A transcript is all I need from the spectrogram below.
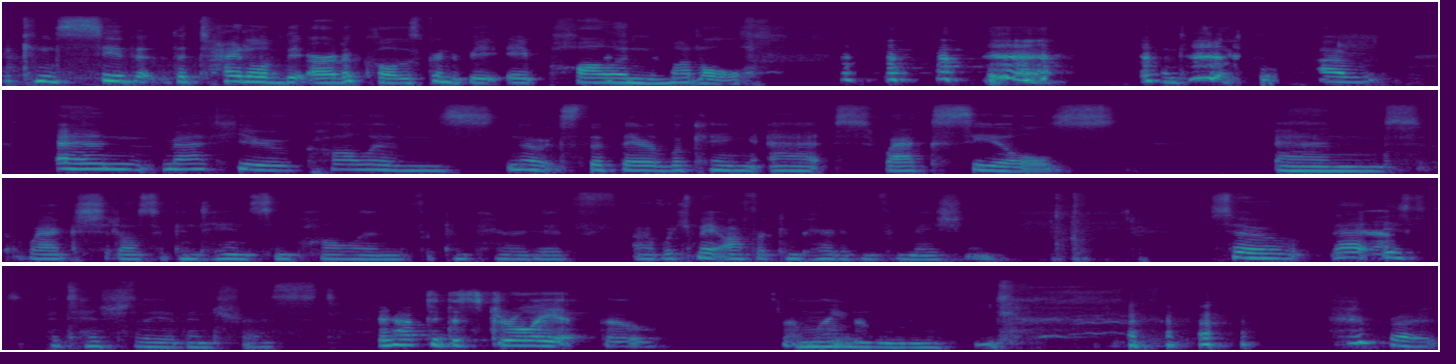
I can see that the title of the article is going to be a pollen muddle. um, and Matthew Collins notes that they're looking at wax seals, and wax should also contain some pollen for comparative, uh, which may offer comparative information. So that yeah. is potentially of interest. They have to destroy it though. That might mm. not. right.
